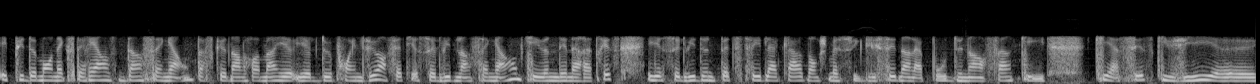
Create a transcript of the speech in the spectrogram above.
et puis de mon expérience d'enseignante, parce que dans le roman, il y, a, il y, a, deux points de vue. En fait, il y a celui de l'enseignante, qui est une des narratrices, et il y a celui d'une petite fille de la classe. Donc, je me suis glissée dans la peau d'une enfant qui, qui assiste, qui vit, euh,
